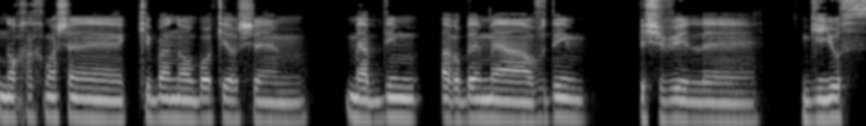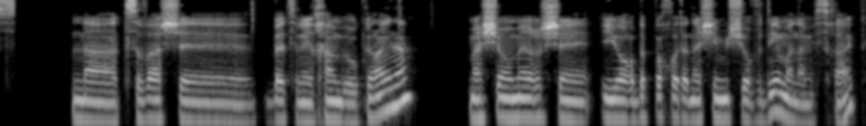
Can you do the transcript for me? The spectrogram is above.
נוכח מה שקיבלנו הבוקר שהם מאבדים הרבה מהעובדים בשביל uh, גיוס לצבא שבעצם נלחם באוקראינה, מה שאומר שיהיו הרבה פחות אנשים שעובדים על המשחק,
